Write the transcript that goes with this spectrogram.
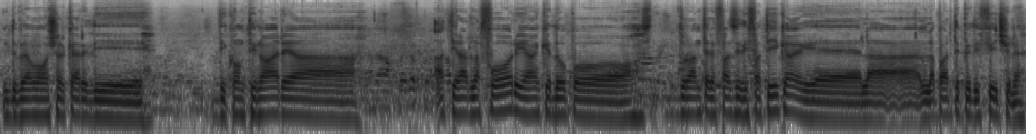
dobbiamo cercare di, di continuare a, a, tirarla fuori anche dopo, durante le fasi di fatica che è la, la parte più difficile,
